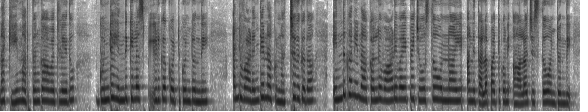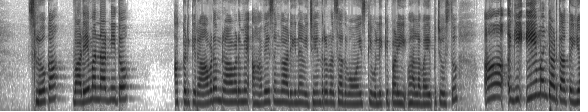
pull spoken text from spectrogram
నాకేం అర్థం కావట్లేదు. గుండె ఎందుకు ఇలా స్పీడ్గా కొట్టుకుంటుంది? అండ్ వాడంటే నాకు నచ్చదు కదా. ఎందుకని నా కళ్ళు వాడి వైపే చూస్తూ ఉన్నాయి అని తల పట్టుకొని ఆలోచిస్తూ ఉంటుంది. శ్లోక వాడేమన్నాడు నీతో? అక్కడికి రావడం రావడమే ఆవేశంగా అడిగిన విజేంద్ర ప్రసాద్ వాయిస్కి ఉలిక్కిపడి వాళ్ళ వైపు చూస్తూ ఏమంటాడు తాతయ్య?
